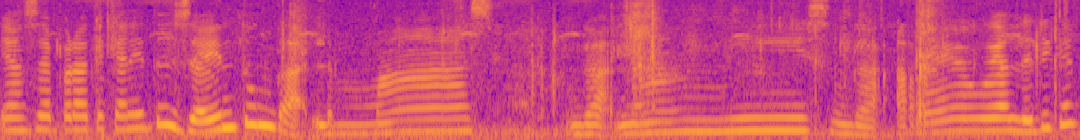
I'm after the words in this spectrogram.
Yang saya perhatikan itu Zain tuh nggak lemas, nggak nangis, nggak rewel. Jadi kan,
